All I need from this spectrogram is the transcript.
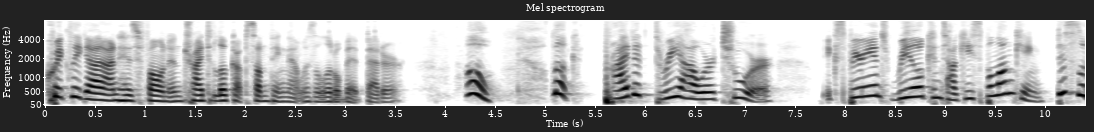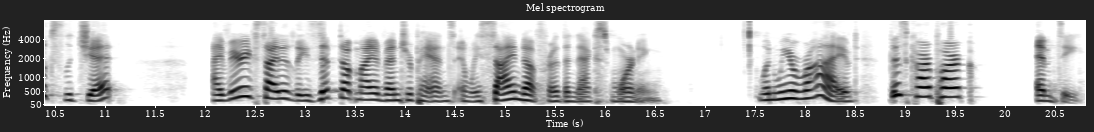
quickly got on his phone and tried to look up something that was a little bit better. Oh, look, private three hour tour. Experience real Kentucky spelunking. This looks legit. I very excitedly zipped up my adventure pants and we signed up for the next morning. When we arrived, this car park empty.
